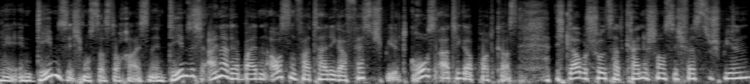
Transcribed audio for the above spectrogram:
Nee, in dem sich muss das doch heißen, in dem sich einer der beiden Außenverteidiger festspielt. Großartiger Podcast. Ich glaube, Schulz hat keine Chance, sich festzuspielen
